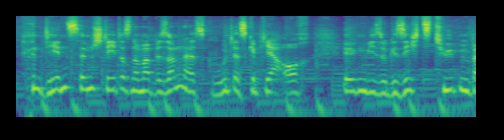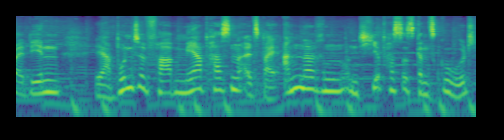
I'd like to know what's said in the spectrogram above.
den Sim steht das nochmal besonders gut. Es gibt ja auch irgendwie so Gesichtstypen, bei denen ja bunte Farben mehr passen als bei anderen und hier passt es ganz gut.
